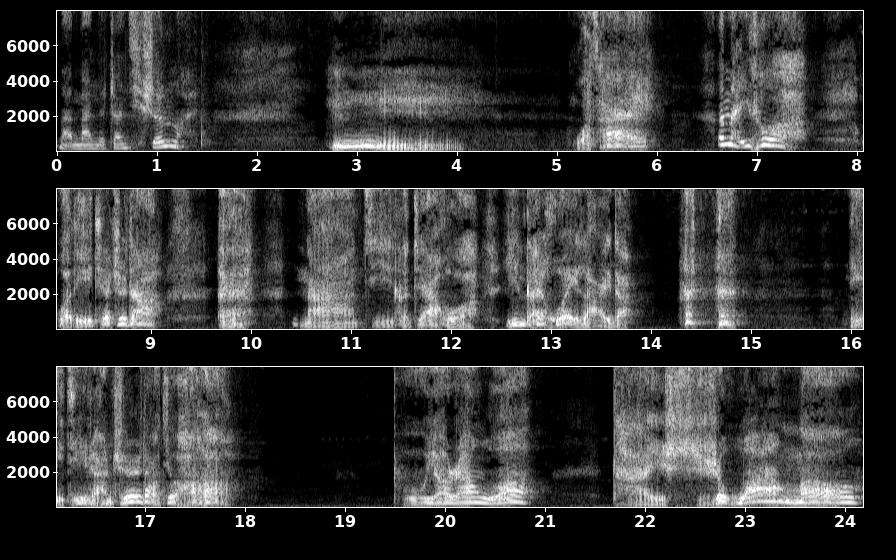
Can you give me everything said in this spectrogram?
慢慢的站起身来。嗯，我猜，没错，我的确知道，嗯，那几个家伙应该会来的。哼哼，你既然知道就好，不要让我失望哦。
